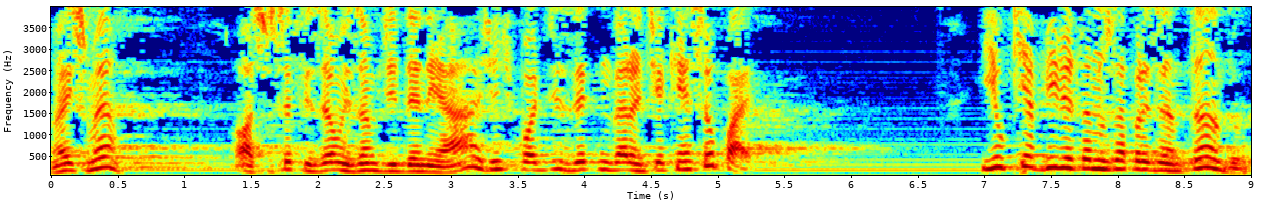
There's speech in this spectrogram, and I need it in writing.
Não é isso mesmo? Ó, se você fizer um exame de DNA, a gente pode dizer com garantia quem é seu pai. E o que a Bíblia está nos apresentando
